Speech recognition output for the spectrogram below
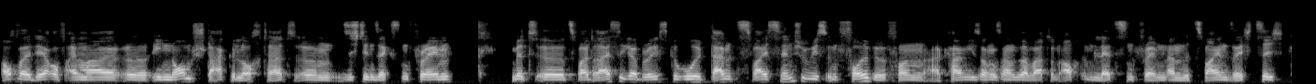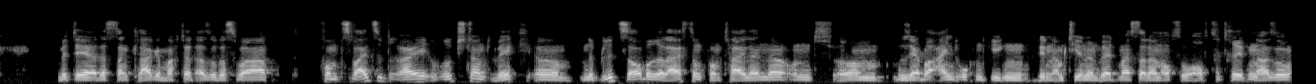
Auch weil der auf einmal äh, enorm stark gelocht hat, ähm, sich den sechsten Frame mit äh, zwei 30er Breaks geholt, dann zwei Centuries in Folge von Akani Songsan und auch im letzten Frame dann eine 62, mit der er das dann klar gemacht hat. Also das war vom 2 zu 3 Rückstand weg ähm, eine blitzsaubere Leistung vom Thailänder und ähm, sehr beeindruckend gegen den amtierenden Weltmeister dann auch so aufzutreten. Also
